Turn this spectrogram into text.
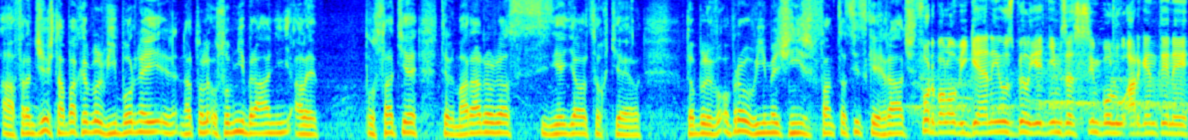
a František Štambacher byl výborný na tohle osobní brání, ale v podstatě ten Maradona si z něj dělal, co chtěl. To byl opravdu výjimečný, fantastický hráč. Fotbalový génius byl jedním ze symbolů Argentiny.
